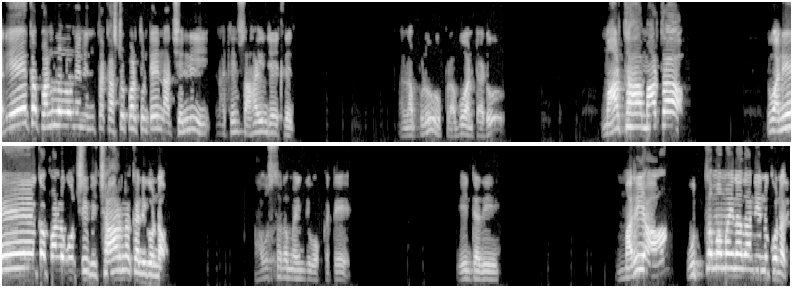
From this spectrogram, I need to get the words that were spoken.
అనేక పనులలో నేను ఇంత కష్టపడుతుంటే నా చెల్లి నాకేం సహాయం చేయట్లేదు. అన్నప్పుడు ప్రభు అంటాడు మార్తా మార్తా నువ్వు అనేక పనుల గురించి విచారణ కలిగి ఉన్నావు. అవసరమైంది ఒక్కటే. ఏంటది? మరియా ఉత్తమమైన దాన్ని ఎన్నుకున్నది.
